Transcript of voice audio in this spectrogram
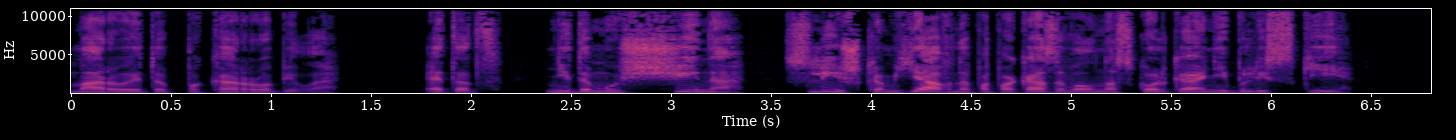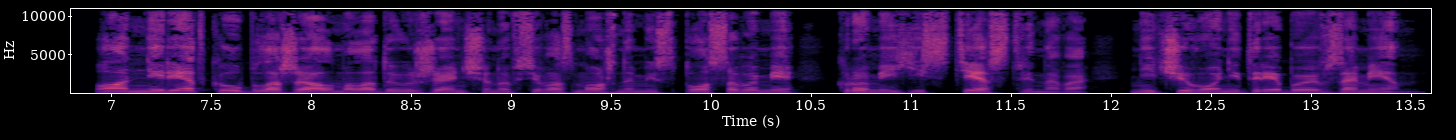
Мару это покоробило. Этот недомужчина слишком явно показывал, насколько они близки. Он нередко ублажал молодую женщину всевозможными способами, кроме естественного, ничего не требуя взамен.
